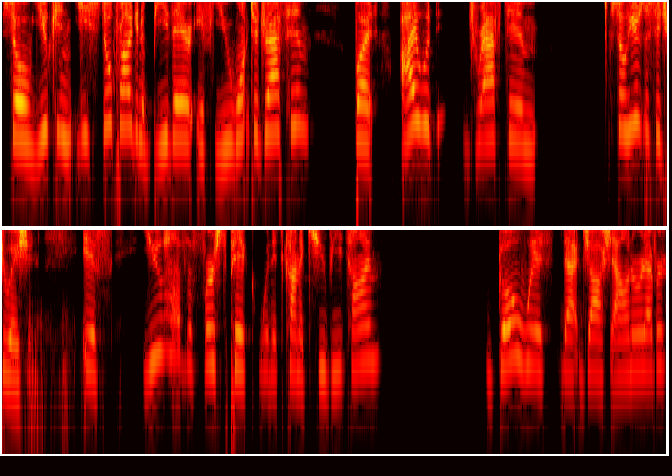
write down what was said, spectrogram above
so you can, he's still probably going to be there if you want to draft him, but I would draft him. So here's the situation if you have the first pick when it's kind of QB time, go with that Josh Allen or whatever.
